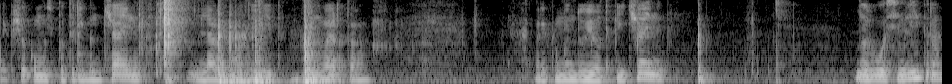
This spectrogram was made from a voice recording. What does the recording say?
якщо комусь потрібен чайник для роботи від інвертора, рекомендую такий чайник. 0,8 літра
